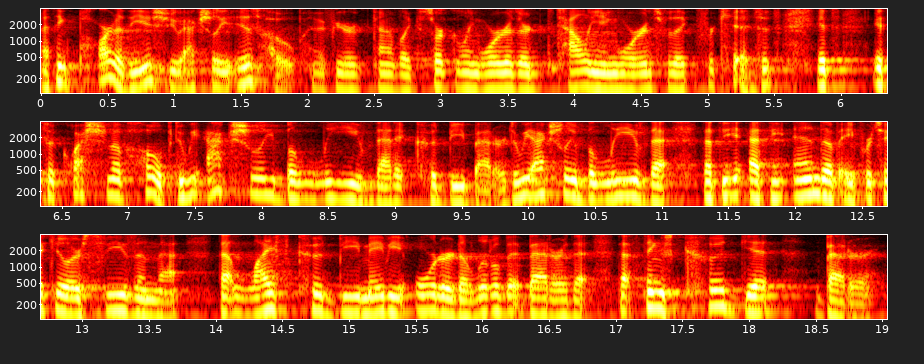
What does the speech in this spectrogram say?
I think part of the issue actually is hope. If you're kind of like circling words or tallying words for, the, for kids, it's, it's, it's a question of hope. Do we actually believe that it could be better? Do we actually believe that, that the, at the end of a particular season that, that life could be maybe ordered a little bit better, that, that things could get better?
